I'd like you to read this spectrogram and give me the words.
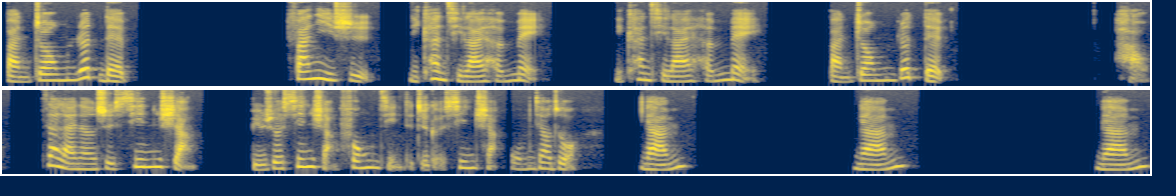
板中 rất đẹp，翻译是你看起来很美，你看起来很美。板中 rất đẹp。好，再来呢是欣赏，比如说欣赏风景的这个欣赏，我们叫做 ngắm ngắm ngắm，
